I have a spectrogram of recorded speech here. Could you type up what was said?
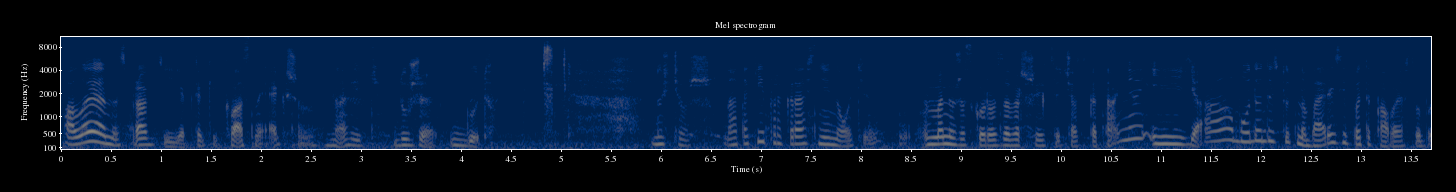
але насправді як такий класний екшен, навіть дуже good. Ну що ж, на такій прекрасній ноті у мене вже скоро завершується час катання, і я буду десь тут на березі пити каву. Я собі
